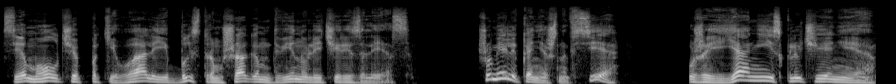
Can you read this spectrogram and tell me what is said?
Все молча покивали и быстрым шагом двинули через лес. Шумели, конечно, все. Уже и я не исключение.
